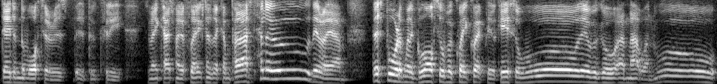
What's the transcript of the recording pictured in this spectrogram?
Dead in the Water is, is book three. You might catch my reflection as I come past. Hello, there I am. This board I'm going to gloss over quite quickly, okay? So, whoa, there we go, and that one. Whoa.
